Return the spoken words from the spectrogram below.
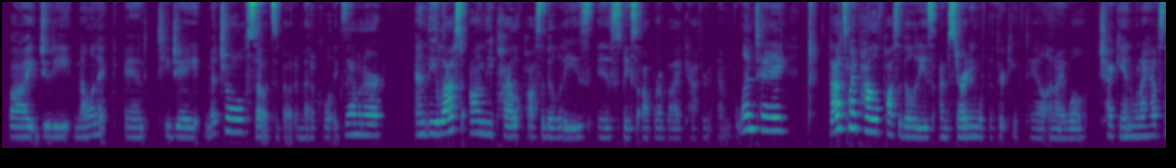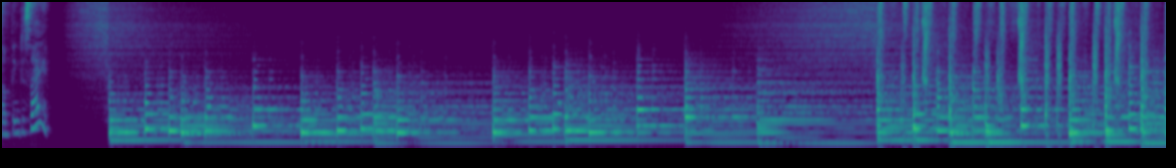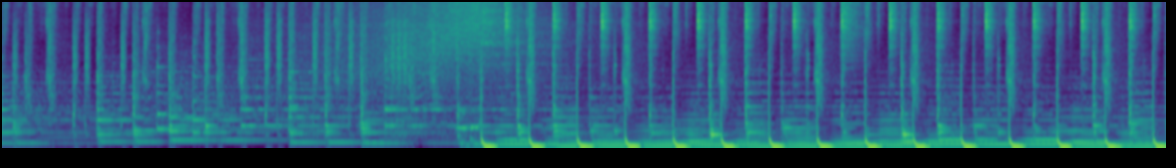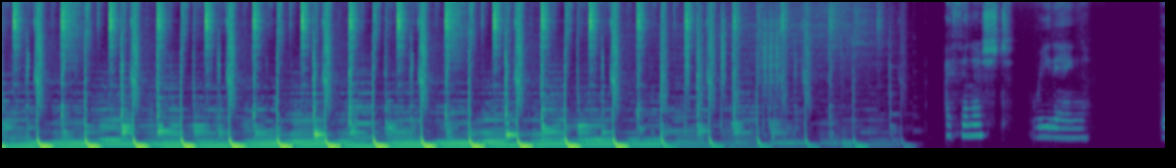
by Judy Melinek and TJ Mitchell. So it's about a medical examiner. And the last on the pile of possibilities is Space Opera by Catherynne M. Valente. That's my pile of possibilities. I'm starting with the 13th tale and I will check in when I have something to say.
